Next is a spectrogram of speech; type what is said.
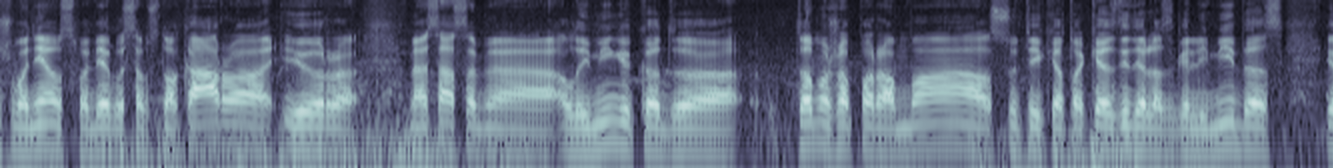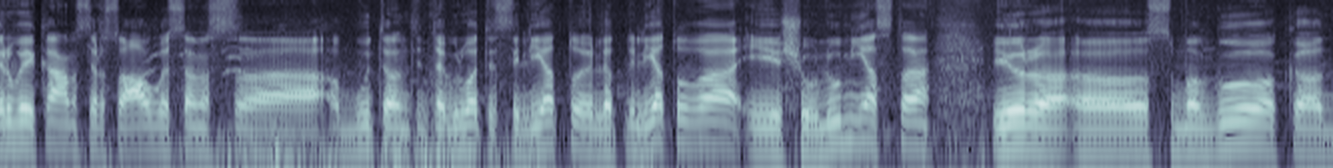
žmonėms pabėgusiems nuo karo ir mes esame laimingi, kad ta maža parama suteikia tokias didelės galimybės ir vaikams, ir suaugusiems būtent integruotis į Lietu, Lietuvą, į Šiaulių miestą. Ir smagu, kad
